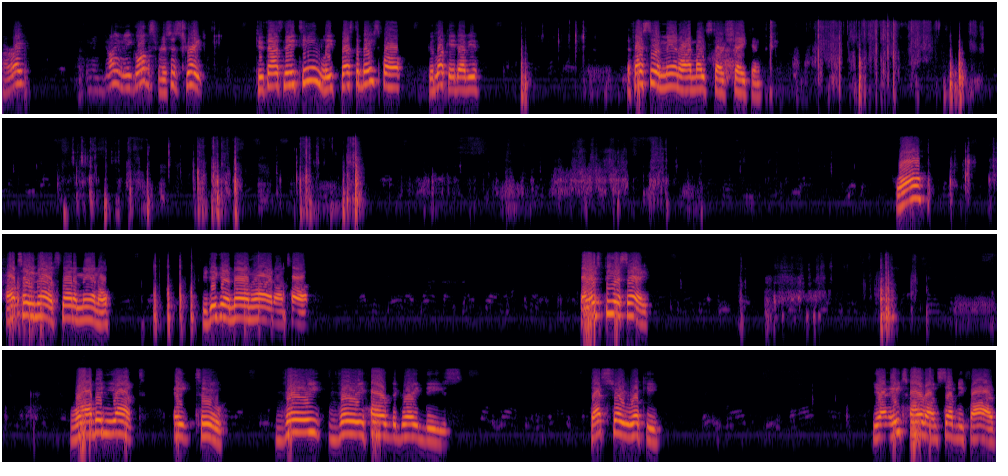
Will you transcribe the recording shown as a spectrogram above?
All right. I don't even need gloves for this. This is great. 2018 Leaf Best of Baseball. Good luck, AW. If I see a mantle, I might start shaking. Well, I'll tell you now, it's not a mantle. You did get a Nolan Ryan on top. Oh, it's PSA. Robin Yount, 8-2. Very, very hard to grade these. That's straight rookie. Yeah, eight's hard on 75.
